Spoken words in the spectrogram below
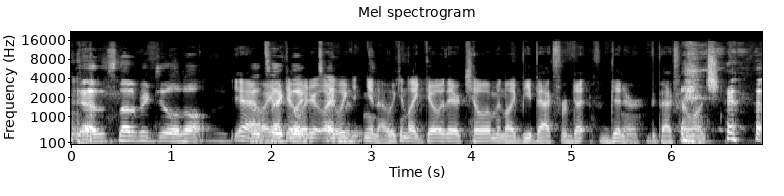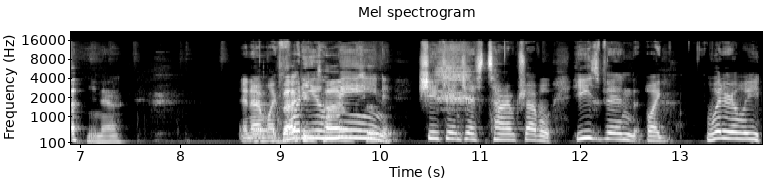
Yeah, that's not a big deal at all. yeah It'll like, I can like, literally, 10 like, we, can- you know we can like go there kill him and like be back for, di- for dinner be back for lunch you know? And i'm like what do you mean to- she can just time travel. He's been like literally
